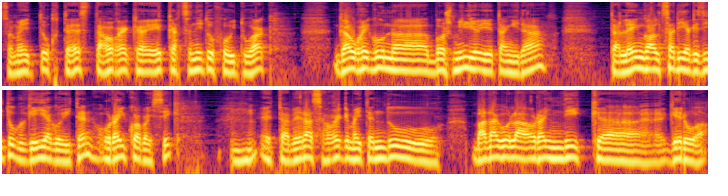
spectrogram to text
zomeit urtez, eta horrek ekartzen ditu foituak, gaur egun uh, bos milioietan gira, eta lehengo altzariak ez ditugu gehiago egiten, oraikoa baizik, Mhm. Eta beraz horrek emaiten du badagola oraindik uh, geroa.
